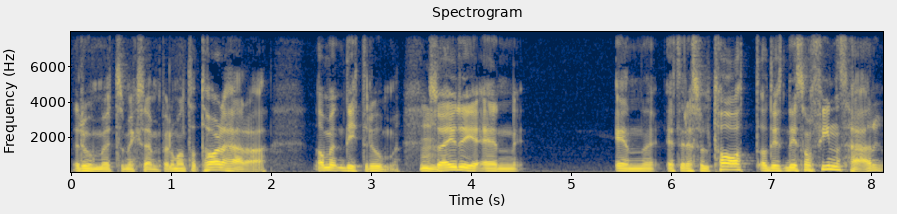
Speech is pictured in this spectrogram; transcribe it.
rummet som exempel, om man tar- det här, ja men ditt rum, så är ju det en, en, ett resultat av det, det som finns här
